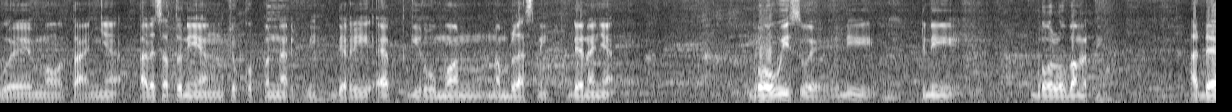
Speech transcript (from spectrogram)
gue mau tanya. Ada satu nih yang cukup menarik nih dari @girumon 16 nih. Dia nanya, Browis weh ini ini bro lo banget nih. Ada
